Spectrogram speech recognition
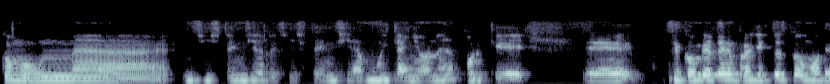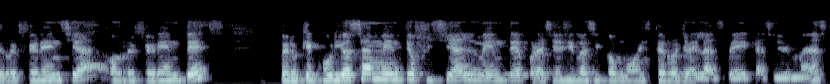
como una insistencia, resistencia muy cañona, porque eh, se convierten en proyectos como de referencia o referentes, pero que curiosamente, oficialmente, por así decirlo, así como este rollo de las becas y demás,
